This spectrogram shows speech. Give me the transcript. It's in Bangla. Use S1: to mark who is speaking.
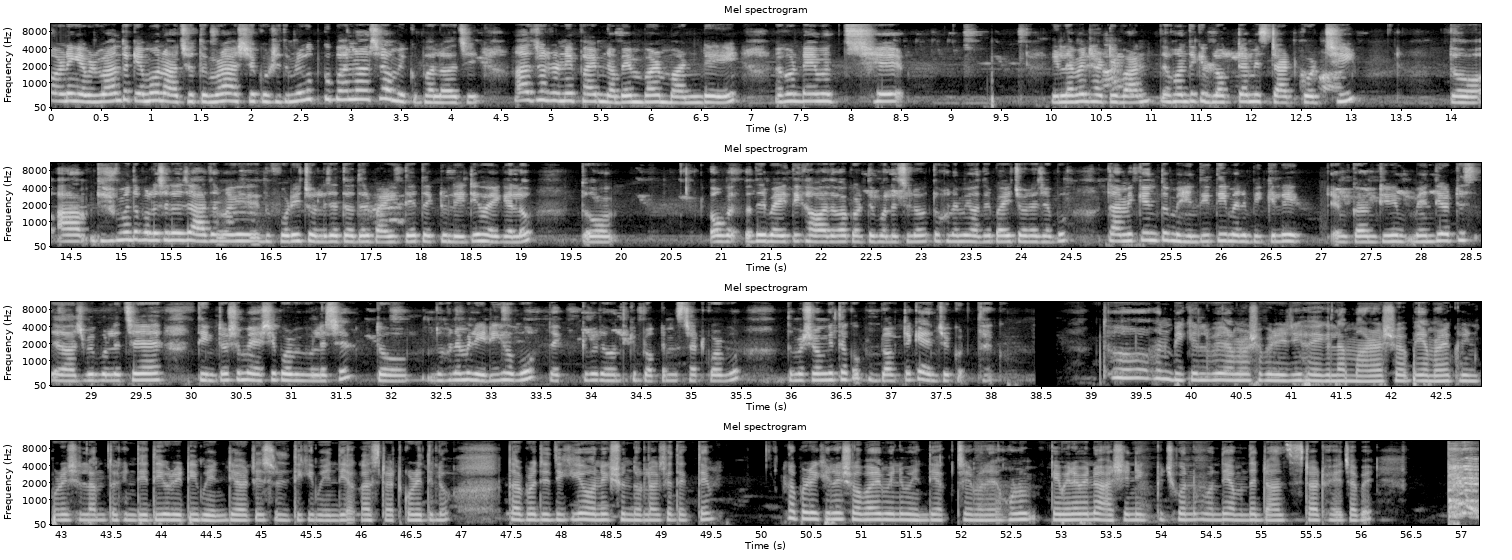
S1: মর্নিং এভরিওয়ান তো কেমন আছো তোমরা? আশা করছি তোমরা খুব খুব ভালো আছো, আমি খুব ভালো আছি। আজ হলো ফাইভ নভেম্বর মানডে এখন টাইম হচ্ছে ইলেভেন থার্টি ওয়ান তখন থেকে ব্লগটা আমি স্টার্ট করছি। তো সময় তো বলেছিল যে আজ আমাকে দুপুরেই চলে যেতে ওদের বাড়িতে, তো একটু লেটই হয়ে গেল। তো ওদের বাড়িতে খাওয়া দাওয়া করতে বলেছিল, তখন আমি ওদের বাড়ি চলে যাব। তো আমি কিন্তু মেহেন্দিতেই মানে বিকেলে কন্টিনিউ মেহেন্দি আর্টিস্ট আসবে বলেছে, তিনটার সময় এসে পড়বে বলেছে। তো যখন আমি রেডি হব, তো তখন থেকে ব্লগটা আমি স্টার্ট করব, তোমার সঙ্গে থাকো ব্লগটাকে এনজয় করতে থাকো। তো এখন বিকেলবে আমরা সবাই রেডি হয়ে গেলাম, মারা সবাই আমরা গ্রিন পরেছিলাম তখন দিদিও রেডি মেহেন্দি আর্টিস্ট দিদিকে মেহেন্দি আঁকা স্টার্ট করে দিল। তারপর দিদিকেও অনেক সুন্দর লাগছে দেখতে। তারপর এখানে সবাই মিলে মেহেন্দি আঁকছে মানে এখনও ক্যামেরাম্যানও আসেনি, কিছুক্ষণের মধ্যে আমাদের ডান্স স্টার্ট হয়ে যাবে।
